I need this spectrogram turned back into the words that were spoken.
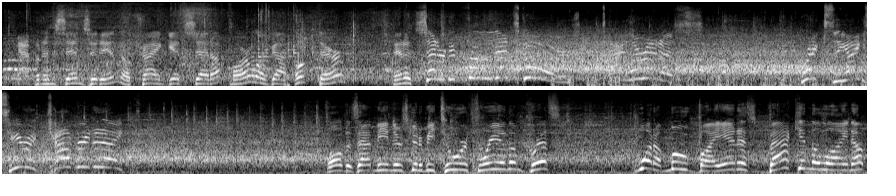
Kapanen sends it in. They'll try and get set up. Marleau got hooked there, and it's centered in front of the net. Scores! Tyler Ennis breaks the ice here in Calgary tonight. Well, does that mean there's going to be two or three of them, Chris? What a move by Ennis. Back in the lineup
